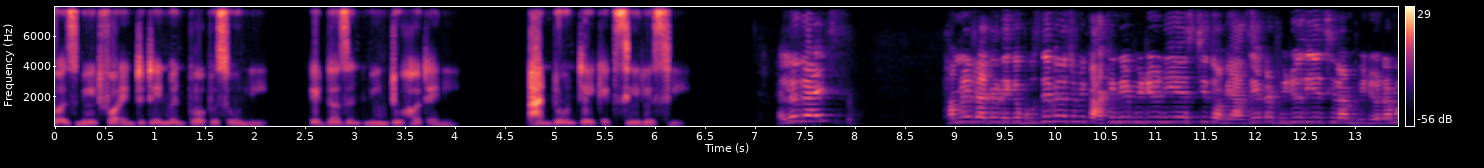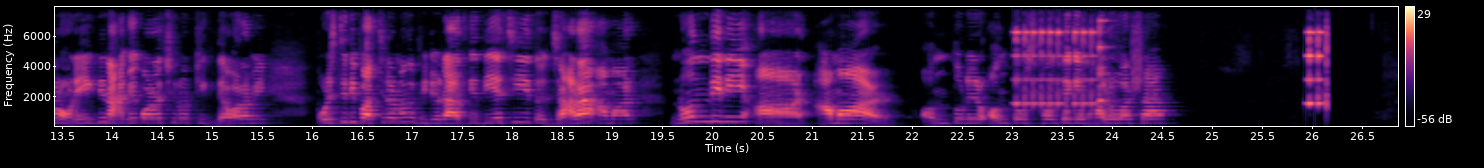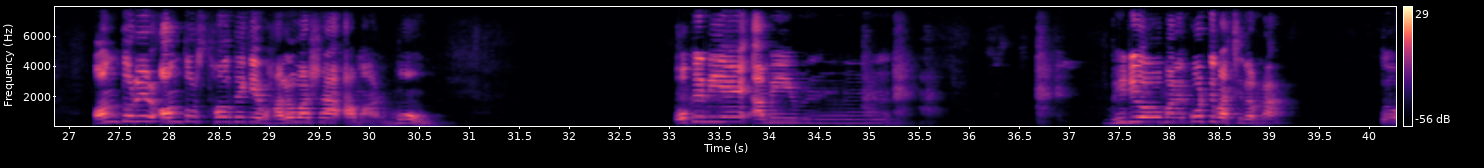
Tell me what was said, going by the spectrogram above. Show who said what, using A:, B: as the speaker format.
A: paper is made for entertainment purpose only. It doesn't mean to hurt any. And don't take it seriously.
B: Hello guys thumbnail title দেখে বুঝতে পেরেছ আমি কাকে নিয়ে video নিয়ে এসেছি তো আমি আজকে একটা ভিডিও দিয়েছিলাম ভিডিওটা আমার অনেক দিন আগে করা ছিল ঠিক দেওয়ার আমি পরিস্থিতি পাচ্ছিলাম না তো ভিডিওটা আজকে দিয়েছি তো যারা আমার নন্দিনী আর আমার অন্তরের অন্তরস্থল থেকে ভালোবাসা অন্তরের অন্তরস্থল থেকে ভালোবাসা আমার মৌ ওকে নিয়ে আমি ভিডিও মানে করতে পারছিলাম না। তো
